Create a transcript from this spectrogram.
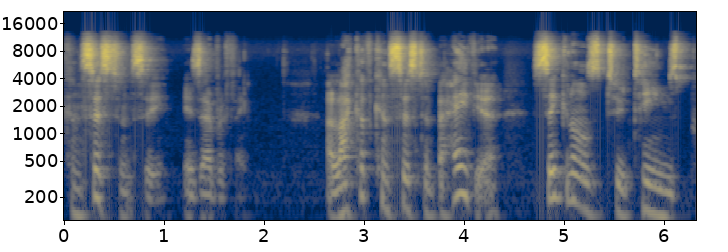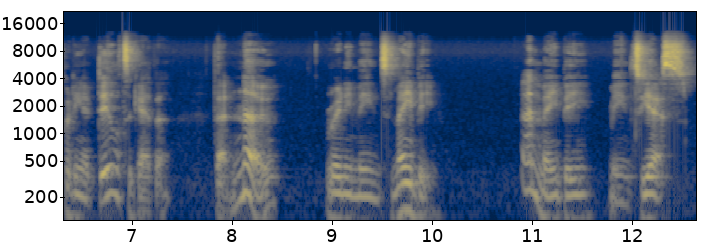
consistency is everything. A lack of consistent behaviour signals to teams putting a deal together that no really means maybe, and maybe means yes.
